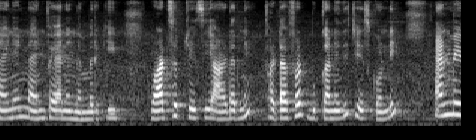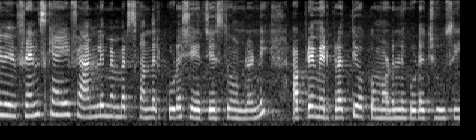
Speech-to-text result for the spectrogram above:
nine eight nine five అనే నెంబర్కి వాట్సాప్ చేసి ఆర్డర్ని ఫటాఫట్ బుక్ అనేది చేసుకోండి. అండ్ మీ ఫ్రెండ్స్కి ఫ్యామిలీ మెంబర్స్కి అందరికి కూడా షేర్ చేస్తూ ఉండండి. అప్పుడే మీరు ప్రతి ఒక్క మోడల్ని కూడా చూసి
